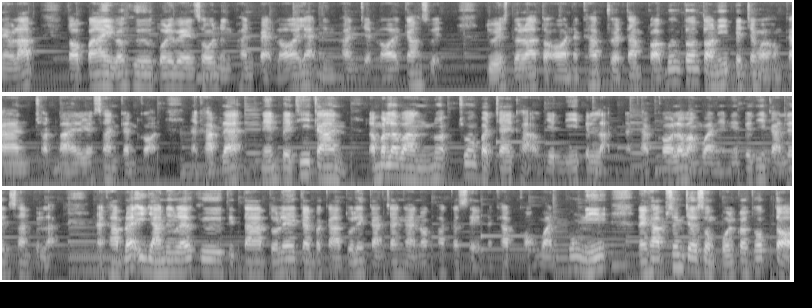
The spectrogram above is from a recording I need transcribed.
แนวรับ ต่อไปก็คือบริเวณโซน 1,800 และ 1,791 US ดอลลาร์ต่อออนนะครับเทรดตามกรอบเบื้องต้นตอนนี้เป็นจังหวะของการช็อตบายระยะสั้นกันก่อนนะครับและเน้นไปที่การระมัดระวังช่วงปัจจัยข่าวเย็นนี้เป็นหลักนะครับก็ระหว่างวันเนี่ยเน้นไปที่การเล่นสั้นเป็นหลักนะครับและอีกอย่างหนึ่งแล้วคือติดตามตัวเลขการประกาศตัวเลขการจ้างงานนอกภาคเกษตรนะครับของวันพรุ่งนี้นะครับซึ่งจะส่งผลกระทบต่อ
